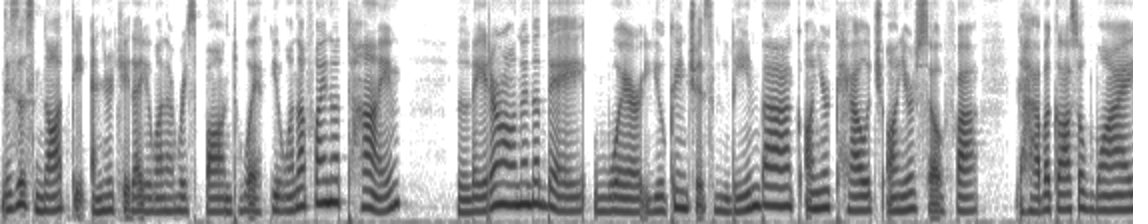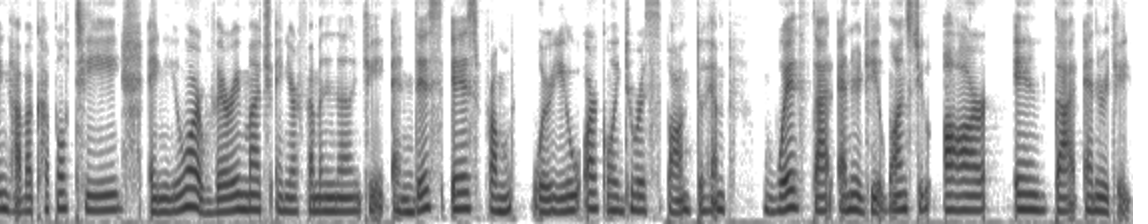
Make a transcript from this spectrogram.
This is not the energy that you want to respond with. You want to find a time later on in the day where you can just lean back on your couch, on your sofa, have a glass of wine, have a cup of tea, and you are very much in your feminine energy. And this is from where you are going to respond to him with that energy once you are in that energy,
